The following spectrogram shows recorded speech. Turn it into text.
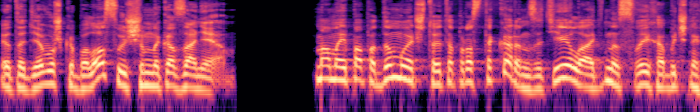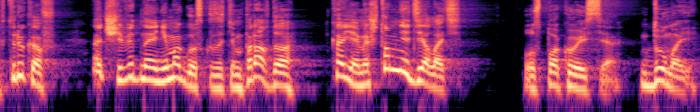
эта девушка была сущим наказанием. Мама и папа думают, что это просто Карен затеяла один из своих обычных трюков. Очевидно, я не могу сказать им правду. Каями, что мне делать? Успокойся, думай.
